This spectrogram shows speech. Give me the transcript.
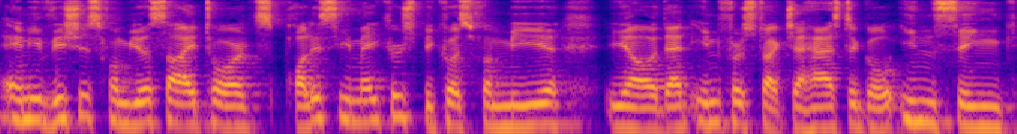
Any wishes from your side towards policymakers? Because for me, you know, that infrastructure has to go in sync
